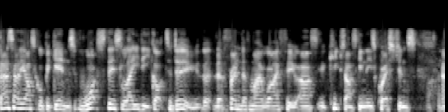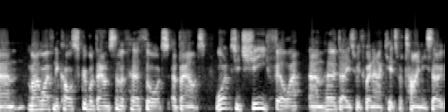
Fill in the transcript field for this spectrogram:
that's how the article begins. What's this lady got to do? The, the friend of my wife who, asks, who keeps asking these questions, um, my wife Nicole scribbled down some of her thoughts about what did she fill um, her days with when our kids were tiny. So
